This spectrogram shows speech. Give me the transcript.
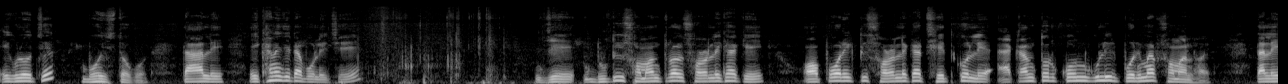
এগুলো হচ্ছে বহিস্থ কোণ। তাহলে এখানে যেটা বলেছে যে দুটি সমান্তরাল সরলরেখাকে অপর একটি সরলরেখা ছেদ করলে একান্তর কোণগুলির পরিমাপ সমান হয়। তাহলে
